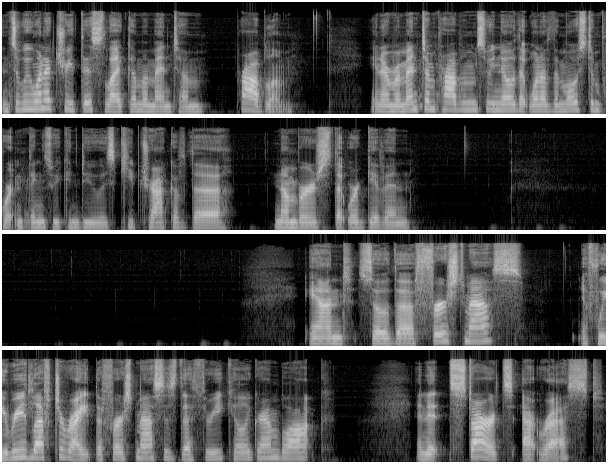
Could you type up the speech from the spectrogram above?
And so we want to treat this like a momentum problem. In our momentum problems, we know that one of the most important things we can do is keep track of the numbers that we're given. And so the first mass, if we read left to right, the first mass is the three kilogram block, and it starts at rest.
